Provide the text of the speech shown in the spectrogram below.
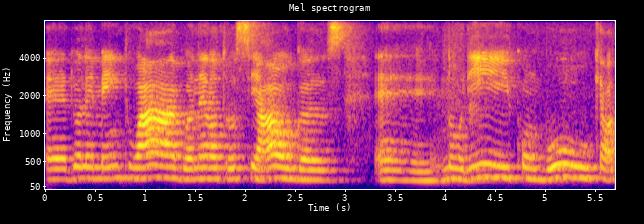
é, do elemento água, né? Ela trouxe algas, é, nori, kombu, que ela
